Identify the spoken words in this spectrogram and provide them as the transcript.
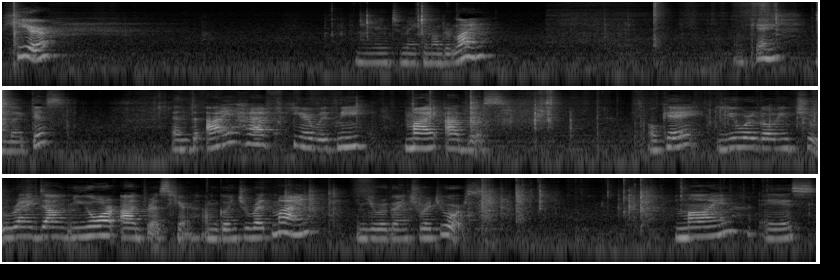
Here I'm going to make another line. Okay like this. And I have here with me my address. Okay you are going to write down your address here. I'm going to write mine and you are going to write yours. Mine is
